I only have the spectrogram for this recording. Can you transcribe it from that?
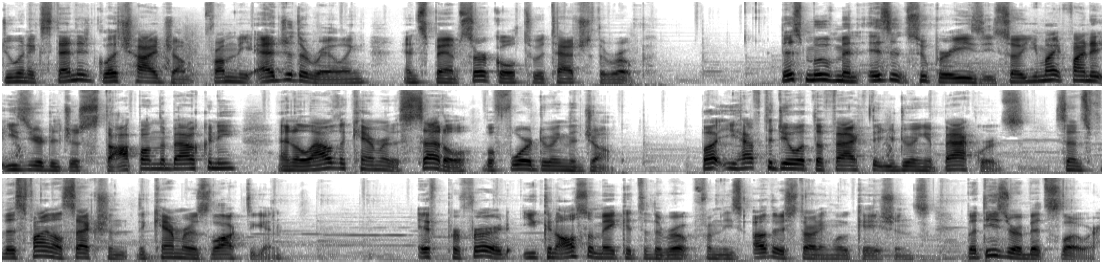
do an extended glitch high jump from the edge of the railing and spam circle to attach to the rope. This movement isn't super easy, so you might find it easier to just stop on the balcony and allow the camera to settle before doing the jump. But you have to deal with the fact that you're doing it backwards, since for this final section, the camera is locked again. If preferred, you can also make it to the rope from these other starting locations, but these are a bit slower.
